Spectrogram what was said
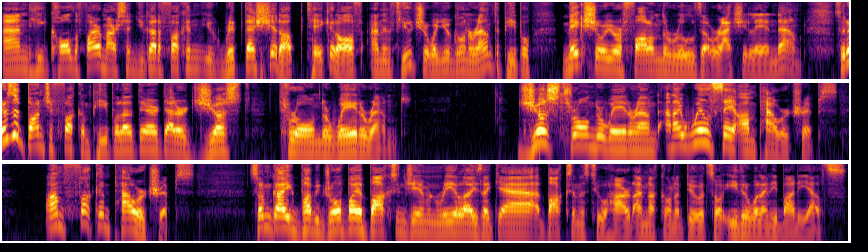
and he called the fire marshal said you gotta fucking you rip that shit up take it off and in future when you're going around to people make sure you're following the rules that we're actually laying down so there's a bunch of fucking people out there that are just throwing their weight around just throwing their weight around and i will say on power trips on fucking power trips some guy probably drove by a boxing gym and realized like yeah boxing is too hard i'm not going to do it so either will anybody else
